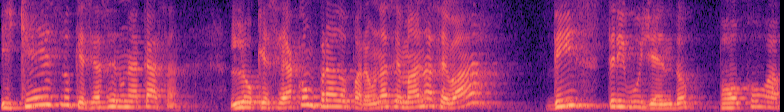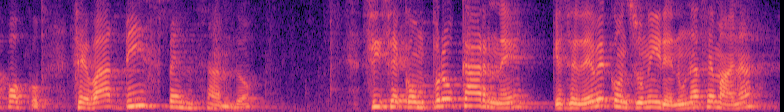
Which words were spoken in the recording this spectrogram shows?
¿Y qué es lo que se hace en una casa? Lo que se ha comprado para una semana se va distribuyendo poco a poco, se va dispensando. Si se compró carne que se debe consumir en una semana,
